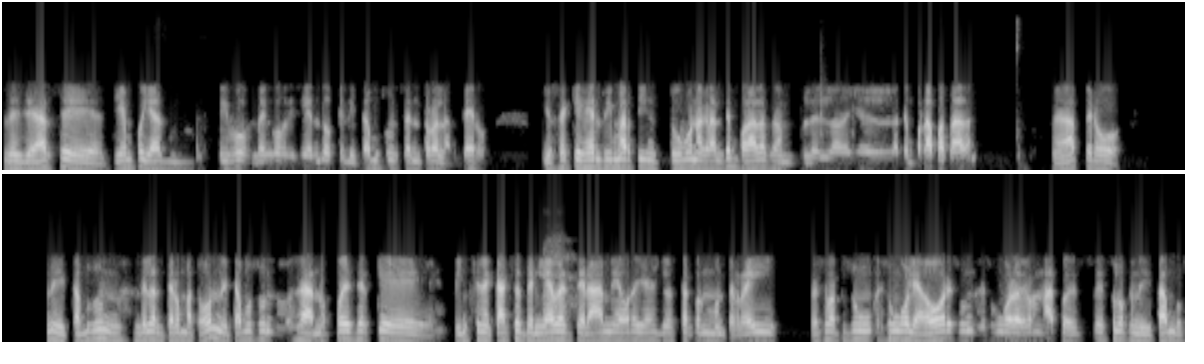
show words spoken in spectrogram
desde hace tiempo, ya vivo, vengo diciendo que necesitamos un centro delantero. Yo sé que Henry Martin tuvo una gran temporada la, la- la temporada pasada, ¿verdad? pero necesitamos un delantero matón, necesitamos un, o sea, no puede ser que pinche Necaxa tenía a Berterame, ahora ya yo está con Monterrey, pero ese vato es un, es un goleador, es un, es un goleador nato, es, eso es lo que necesitamos.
